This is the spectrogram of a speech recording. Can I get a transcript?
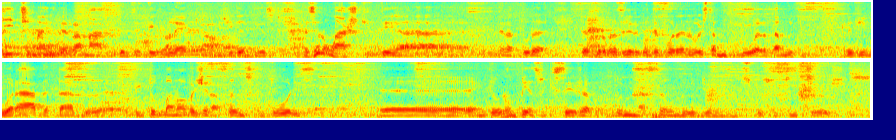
kit mais derramado, quer dizer, tem um leque gigantesco. Mas eu não acho que tenha a literatura, a literatura brasileira contemporânea hoje está muito boa, ela está muito revigorada, tá, tem toda uma nova geração de escritores. então eu não penso que seja a dominação do, de um discurso kit hoje.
